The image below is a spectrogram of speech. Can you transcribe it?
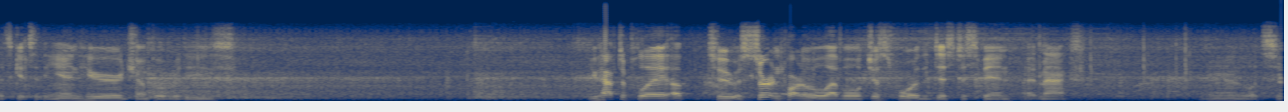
Let's get to the end here, jump over these. You have to play up to a certain part of the level just for the disc to spin at max. And let's see.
